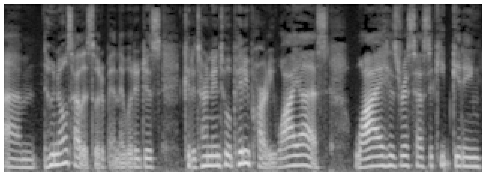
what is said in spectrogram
um, who knows how this would have been? They would have just could have turned into a pity party. Why us? Why his wrist has to keep getting,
